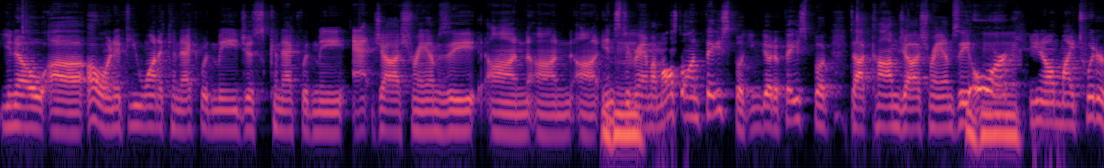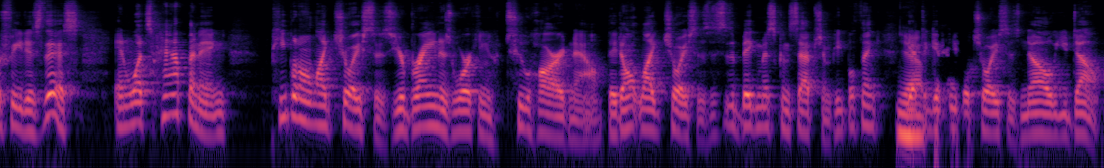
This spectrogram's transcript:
you know uh, oh and if you want to connect with me just connect with me at josh ramsey on on uh, mm-hmm. instagram i'm also on facebook you can go to facebook.com josh ramsey mm-hmm. or you know my twitter feed is this and what's happening people don't like choices. Your brain is working too hard now. They don't like choices. This is a big misconception. People think yeah. you have to give people choices. No, you don't.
